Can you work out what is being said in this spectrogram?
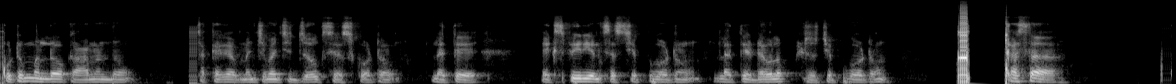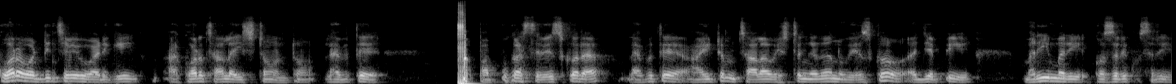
కుటుంబంలో ఒక ఆనందం చక్కగా మంచి మంచి జోక్స్ వేసుకోవటం లేకపోతే ఎక్స్పీరియన్సెస్ చెప్పుకోవటం లేకపోతే డెవలప్మెంట్స్ చెప్పుకోవటం. కాస్త కూర వడ్డించేవి వాడికి ఆ కూర చాలా ఇష్టం అంటాం. లేకపోతే ఆ పప్పు కాస్త వేసుకోరా? లేకపోతే ఆ ఐటెం చాలా ఇష్టం కదా నువ్వు వేసుకో అని చెప్పి మరీ మరీ కొసరి కొసరి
